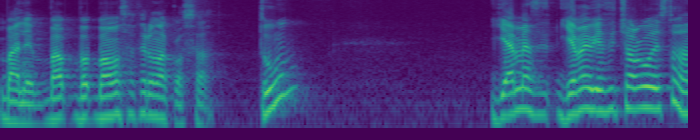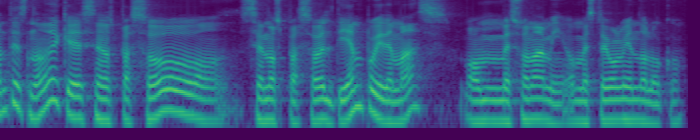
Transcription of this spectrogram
Vale, va- va- vamos a hacer una cosa. Tú. Ya me, has- ya me habías dicho algo de esto antes, ¿no? De que se nos pasó. Se nos pasó el tiempo y demás. O me suena a mí, o me estoy volviendo loco.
